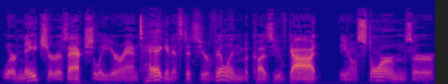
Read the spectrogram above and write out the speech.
Where nature is actually your antagonist. It's your villain because you've got, you know, storms or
